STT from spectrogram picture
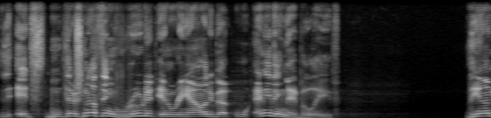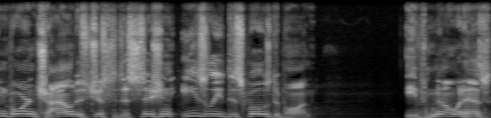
It's there's nothing rooted in reality about anything they believe. The unborn child is just a decision easily disposed upon even though it has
